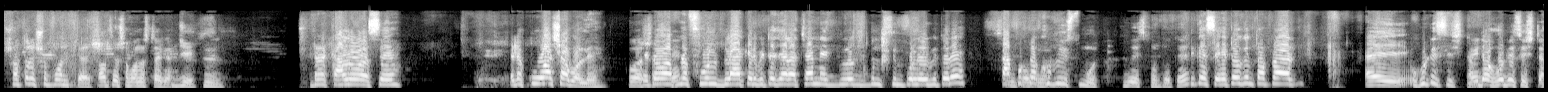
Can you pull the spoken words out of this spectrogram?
সতেরোশো পঞ্চাশ। সতেরোশো পঞ্চাশ টাকা। জি। হুম। এটা কালো আছে। এটা কুয়াশা বলে। এটাও আপনার ফুল ব্ল্যাক এর ভিতরে যারা চান এগুলো একদম সিম্পল এর ভিতরে। কাপড়টা খুবই স্মুথ খুবই smooth, okay? ঠিক আছে এটাও কিন্তু আপনার এই হুটি সিস্টেম এটা হুডি সিস্টেম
